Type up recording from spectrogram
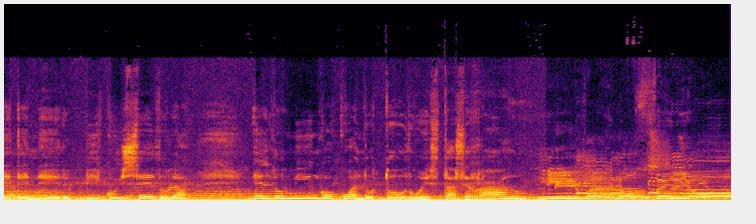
De tener pico y cédula el domingo cuando todo está cerrado. Líbranos, Señor.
